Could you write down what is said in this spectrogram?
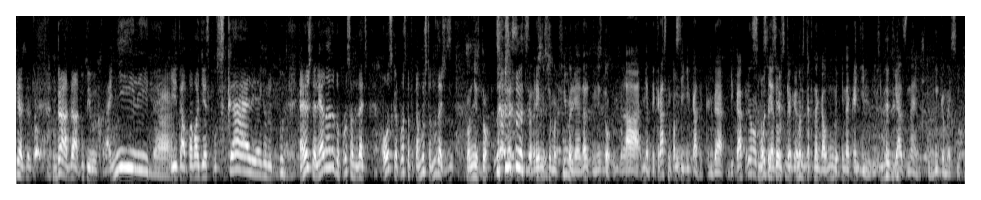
нет, нет. Тут его хранили, Да. и там по воде спускали. Я говорю, тут, конечно, Леонардо просто надо дать Оскар просто потому, что, ну, знаешь, Он не сдох. Во время съемок фильма Леонардо не сдох. А, не, прекрасный последний кадр, когда Ди Каприо Смотрит как смотрит как на говно на киноакадемии. И типа, я знаю, что вы гомосеки,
